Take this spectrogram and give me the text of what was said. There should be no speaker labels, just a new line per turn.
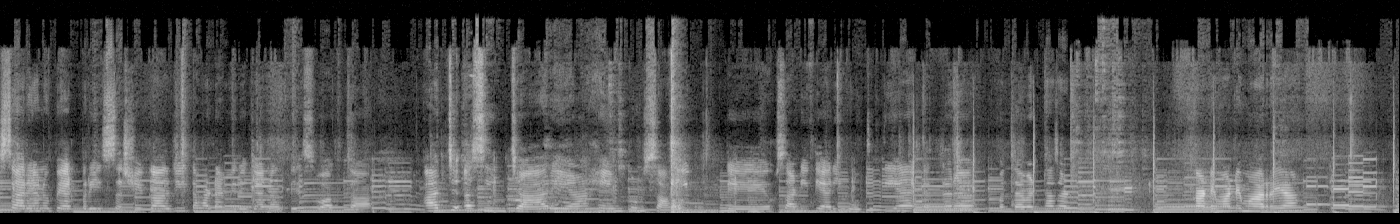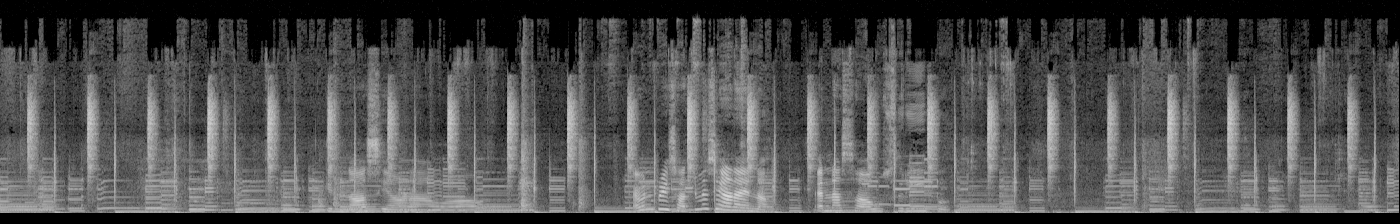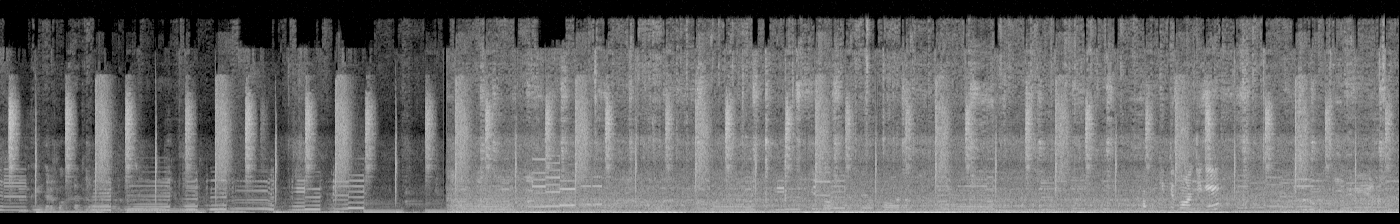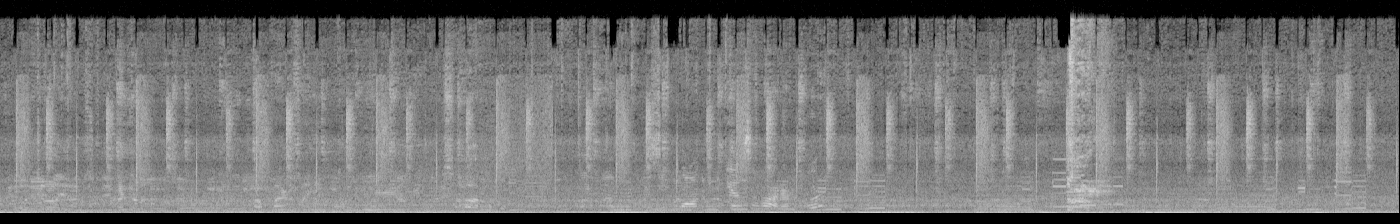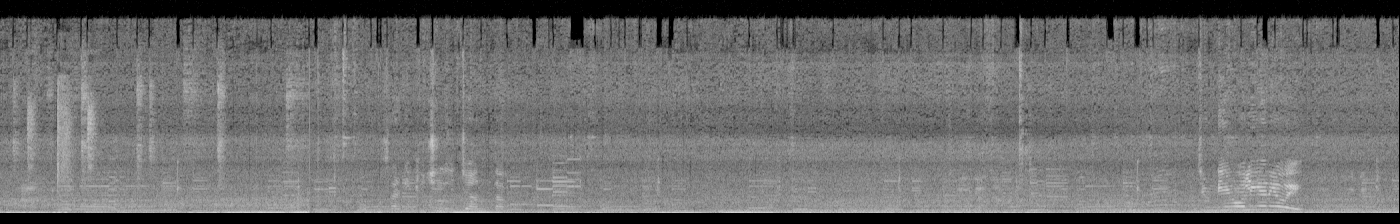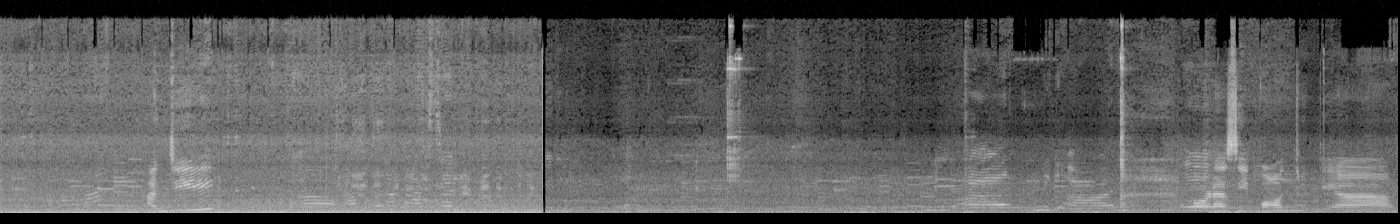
ਸਾਰਿਆਂ ਨੂੰ ਪਿਆਰ ਭਰੀ ਸਤਿ ਸ਼੍ਰੀ ਅਕਾਲ ਜੀ, ਤੁਹਾਡਾ ਮੇਰੇ ਚੈਨਲ ਤੇ ਸਵਾਗਤ ਆ। ਅੱਜ ਅਸੀਂ ਜਾ ਰਹੇ ਹਾਂ ਹੇਮਕੁੰਟ ਸਾਹਿਬ ਤੇ ਸਾਡੀ ਤਿਆਰੀ ਹੋ ਚੁੱਕੀ ਹੈ। ਇੱਧਰ ਬੰਦਾ ਬੈਠਾ ਸਾਡਾ ਕਾਟੇ ਮਾਟੇ ਮਾਰ ਰਿਹਾ। ਕਿੰਨਾ ਸਿਆਣਾ ਵਾਓ ਐਵਨ ਪ੍ਰੀ ਸੱਚ ਵਿੱਚ ਸਿਆਣਾ ਇੰਨਾ? ਇੰਨਾ ਸਾਊ, ਸ਼ਰੀਫ। ਸਾਡੀ ਪਿਛਲੀ ਜਨਤਾ ਅਸੀਂ ਪਹੁੰਚ ਚੁੱਕੇ ਆ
